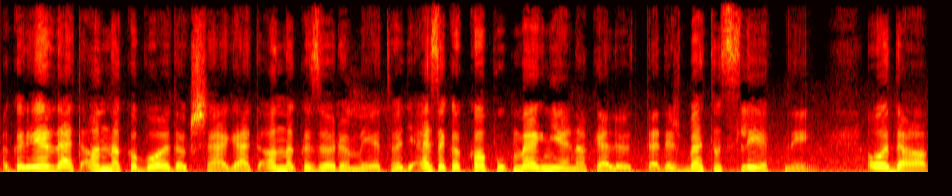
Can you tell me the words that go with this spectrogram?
akkor érd át annak a boldogságát, annak az örömét, hogy ezek a kapuk megnyílnak előtted, és be tudsz lépni oda,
